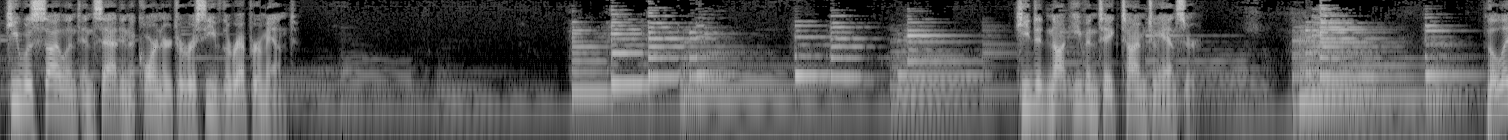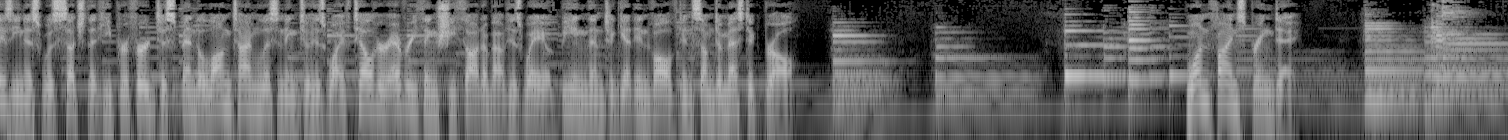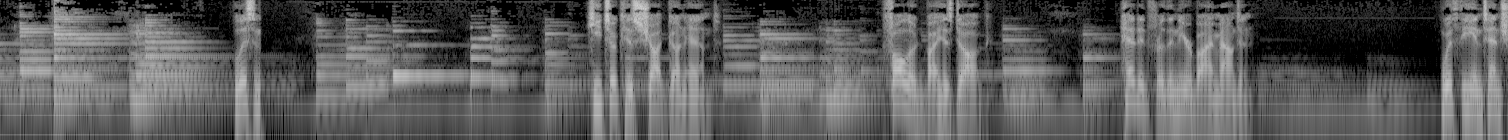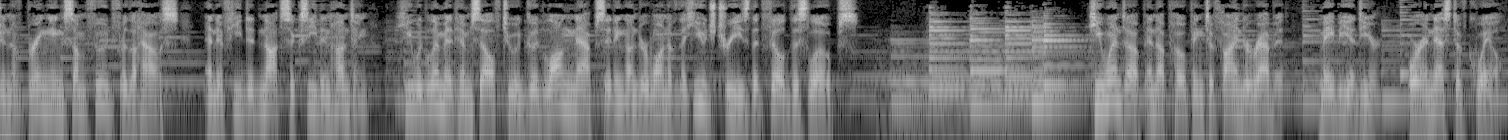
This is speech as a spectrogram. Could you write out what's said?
He was silent and sat in a corner to receive the reprimand. He did not even take time to answer. The laziness was such that he preferred to spend a long time listening to his wife tell her everything she thought about his way of being than to get involved in some domestic brawl. One fine spring day. Listen. He took his shotgun and, followed by his dog, headed for the nearby mountain with the intention of bringing some food for the house, and if he did not succeed in hunting, he would limit himself to a good long nap sitting under one of the huge trees that filled the slopes. He went up and up hoping to find a rabbit, maybe a deer, or a nest of quail.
